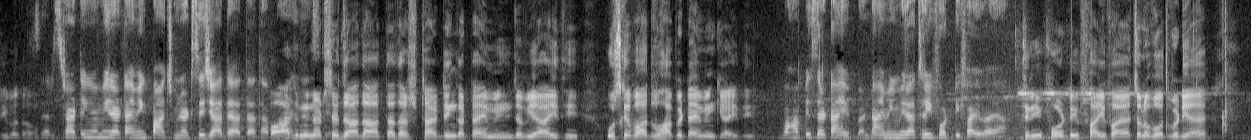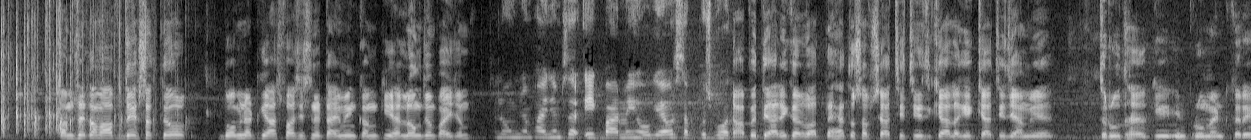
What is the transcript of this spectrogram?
बताओ। सर स्टार्टिंग में मेरा टाइमिंग पाँच मिनट से ज़्यादा आता था। पाँच मिनट से ज़्यादा आता था स्टार्टिंग का टाइमिंग जब ये आई थी। उसके बाद वहाँ पे टाइमिंग क्या आई थी? वहाँ पे सर टाइम टाइमिंग मेरा थ्री फोर्टी फाइव आया। थ्री फोर्टी फाइव आया। चलो बहुत बढ़िया है। कम से कम आप देख सकते हो दो मिनट के आसपास इसने टाइमिंग कम की है। Long jump high jump long jump high jump sir एक बार में ही हो गया और सब कुछ बहुत यहाँ पे तैयारी करवाते हैं तो सबसे अच्छी चीज़ क्या लगी? क्या चीज़ें हमें ज़रूरत है कि इम्प्रूवमेंट करे?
